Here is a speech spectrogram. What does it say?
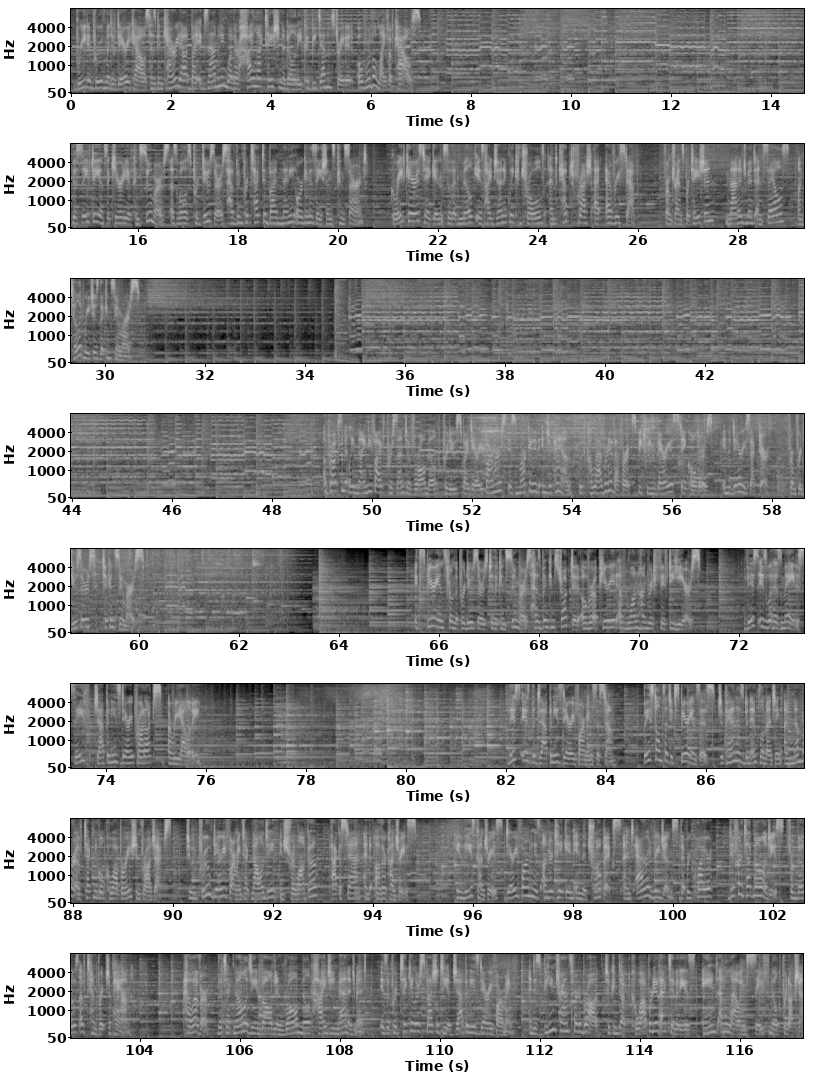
Breed improvement of dairy cows has been carried out by examining whether high lactation ability could be demonstrated over the life of cows. The safety and security of consumers as well as producers have been protected by many organizations concerned. Great care is taken so that milk is hygienically controlled and kept fresh at every step, from transportation, management, and sales until it reaches the consumers. Approximately 95% of raw milk produced by dairy farmers is marketed in Japan with collaborative efforts between various stakeholders in the dairy sector, from producers to consumers. Experience from the producers to the consumers has been constructed over a period of 150 years. This is what has made safe Japanese dairy products a reality. This is the Japanese dairy farming system. Based on such experiences, Japan has been implementing a number of technical cooperation projects to improve dairy farming technology in Sri Lanka, Pakistan, and other countries. In these countries, dairy farming is undertaken in the tropics and arid regions that require different technologies from those of temperate Japan. However, the technology involved in raw milk hygiene management is a particular specialty of Japanese dairy farming and is being transferred abroad to conduct cooperative activities aimed at allowing safe milk production.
